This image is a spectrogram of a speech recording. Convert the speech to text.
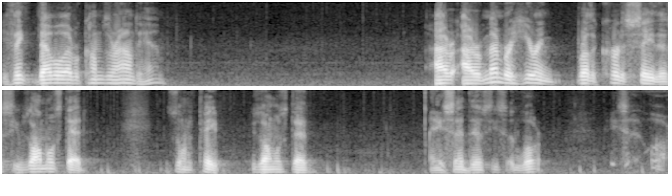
You think the devil ever comes around to him? I, I remember hearing Brother Curtis say this. He was almost dead. He's on a tape. He's almost dead. And he said this, he said, Lord, he said, Lord,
